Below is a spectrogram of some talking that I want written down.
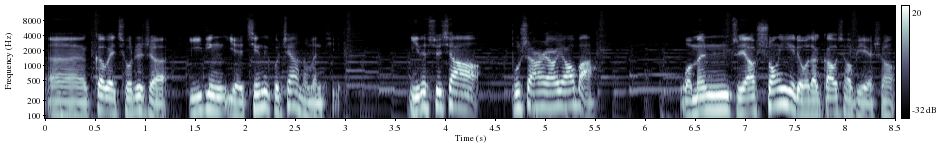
呃，各位求职者一定也经历过这样的问题：你的学校不是二幺幺吧？我们只要双一流的高校毕业生。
